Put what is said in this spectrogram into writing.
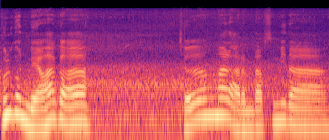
붉은 매화가 정말 아름답습니다.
